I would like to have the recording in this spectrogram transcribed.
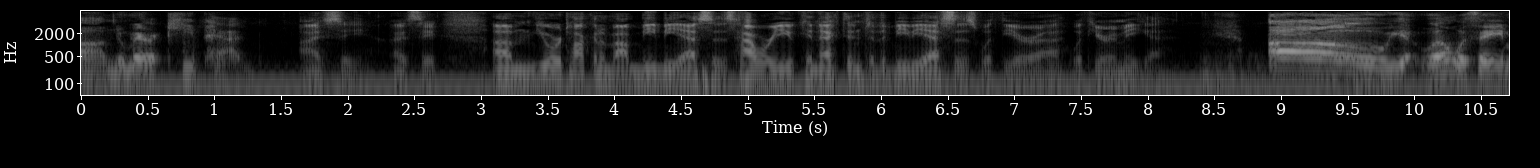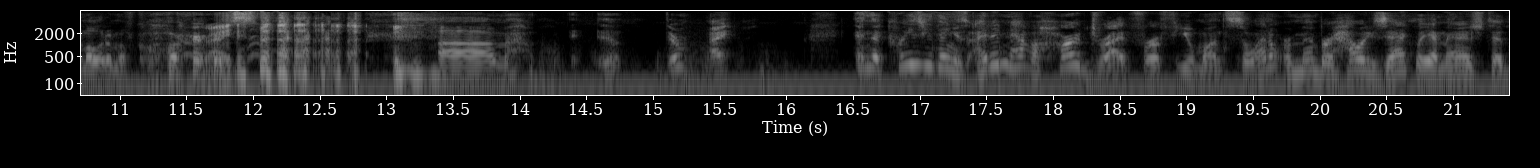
uh, numeric keypad. I see. I see. Um, you were talking about BBSs. How were you connecting to the BBSs with your uh, with your Amiga? Oh, yeah. Well, with a modem, of course. Right. um, there, I, and the crazy thing is, I didn't have a hard drive for a few months, so I don't remember how exactly I managed to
